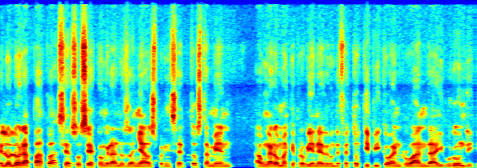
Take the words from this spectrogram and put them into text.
El olor a papa se asocia con granos dañados por insectos, también a un aroma que proviene de un defecto típico en Ruanda y Burundi,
